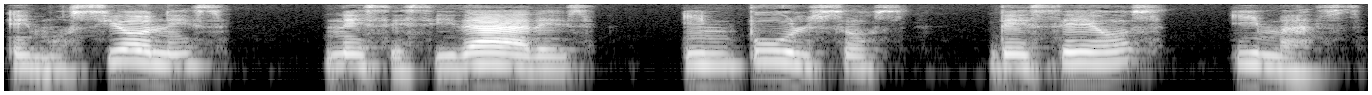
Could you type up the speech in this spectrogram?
emociones, necesidades, impulsos, deseos y más.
